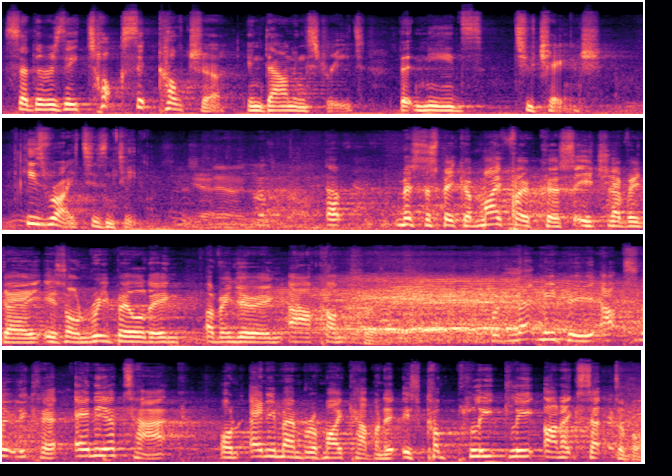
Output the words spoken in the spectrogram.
said there is a toxic culture in Downing Street that needs to change. He's right, isn't he? Mr. Speaker, my focus each and every day is on rebuilding and renewing our country. Let me be absolutely clear any attack on any member of my cabinet is completely unacceptable.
